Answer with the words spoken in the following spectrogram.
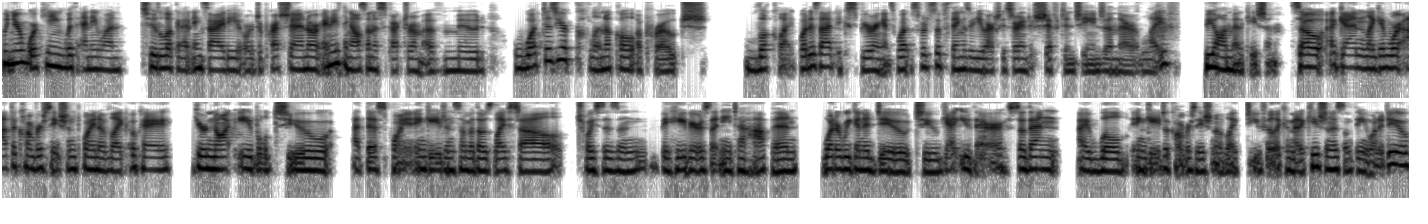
When you're working with anyone to look at anxiety or depression or anything else on a spectrum of mood, what does your clinical approach look like? What is that experience? What sorts of things are you actually starting to shift and change in their life beyond medication? So, again, like if we're at the conversation point of like, okay, you're not able to at this point engage in some of those lifestyle choices and behaviors that need to happen what are we going to do to get you there? So then I will engage a conversation of like, do you feel like a medication is something you want to do?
